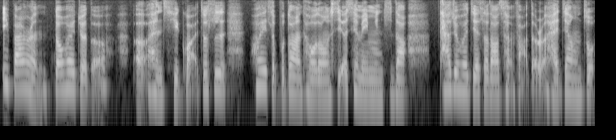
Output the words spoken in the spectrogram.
一般人都会觉得呃很奇怪，就是会一直不断的偷东西，而且明明知道。他就会接受到惩罚的人还这样做，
